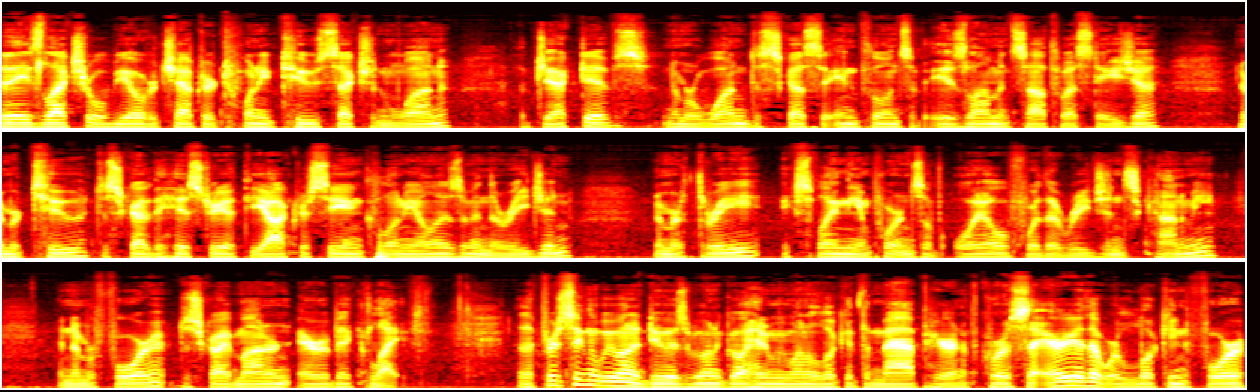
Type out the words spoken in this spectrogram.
Today's lecture will be over chapter 22, section 1, objectives. Number 1, discuss the influence of Islam in Southwest Asia. Number 2, describe the history of theocracy and colonialism in the region. Number 3, explain the importance of oil for the region's economy. And number 4, describe modern Arabic life. The first thing that we want to do is we want to go ahead and we want to look at the map here. And of course, the area that we're looking for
